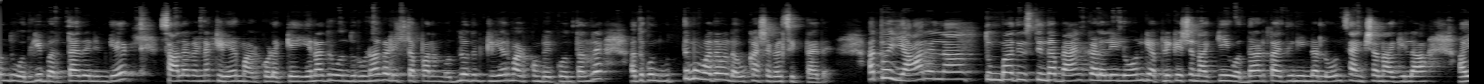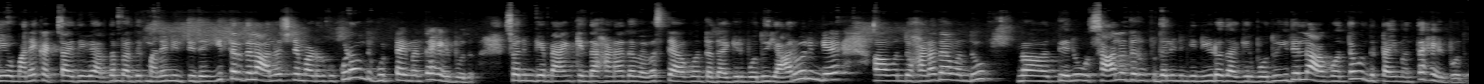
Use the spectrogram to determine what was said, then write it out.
ಒಂದು ಒದಗಿ ಬರ್ತಾ ಇದೆ ನಿಮಗೆ ಸಾಲಗಳನ್ನ ಕ್ಲಿಯರ್ ಮಾಡ್ಕೊಳ್ಳೋಕ್ಕೆ ಏನಾದರೂ ಒಂದು ಋಣಗಳಿತ್ತಪ್ಪ, ನಾನು ಮೊದಲು ಅದನ್ನು ಕ್ಲಿಯರ್ ಮಾಡ್ಕೊಬೇಕು ಅಂತಂದರೆ ಅದಕ್ಕೊಂದು ಉತ್ತಮವಾದ ಒಂದು ಅವಕಾಶಗಳು ಸಿಗ್ತಾ ಇದೆ. ಅಥವಾ ಯಾರೆಲ್ಲ ತುಂಬ ದಿವಸದಿಂದ ಬ್ಯಾಂಕ್ಗಳಲ್ಲಿ ಲೋನ್ಗೆ ಅಪ್ಲಿಕೇಶನ್ ಹಾಕಿ ಒದ್ದಾಡ್ತಾ ಇದ್ದೀನಿ, ಇನ್ನೂ ಲೋನ್ ಸ್ಯಾಂಕ್ಷನ್ ಆಗಿಲ್ಲ, ಅಯ್ಯೋ ಮನೆ ಕಟ್ತಾ ಇದ್ದೀವಿ ಅರ್ಧಂಬರ್ಧಕ್ಕೆ ಮನೆ ನಿಂತಿದೆ, ಈ ಥರದ್ದೆಲ್ಲ ಆಲೋಚನೆ ಮಾಡೋರ್ಗೂ ಕೂಡ ಒಂದು ಗುಡ್ ಟೈಮ್ ಅಂತ ಹೇಳ್ಬೋದು. ಸೊ ನಿಮಗೆ ಬ್ಯಾಂಕಿಂದ ಹಣದ ವ್ಯವಸ್ಥೆ ಆಗುವಂಥದ್ದಾಗಿರ್ಬೋದು, ಯಾರೋ ನಿಮಗೆ ಒಂದು ಹಣದ ಒಂದು ಏನು ಸಾಲದ ರೂಪದಲ್ಲಿ ನಿಮಗೆ ನೀಡೋದಾಗಿರ್ಬೋದು, ಇದೆಲ್ಲ ಆಗುವಂಥ ಒಂದು ಟೈಮ್ ಅಂತ ಹೇಳ್ಬೋದು.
